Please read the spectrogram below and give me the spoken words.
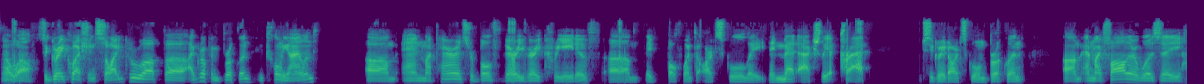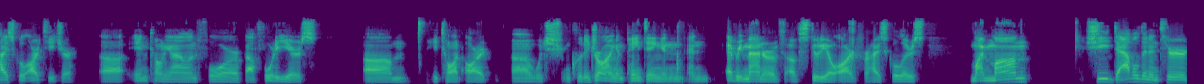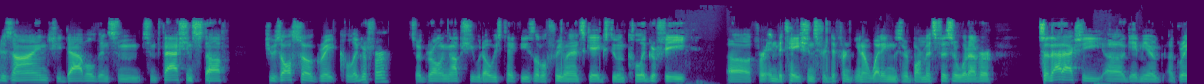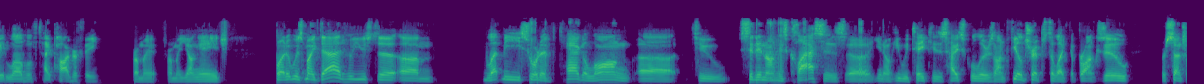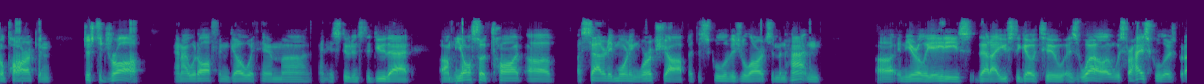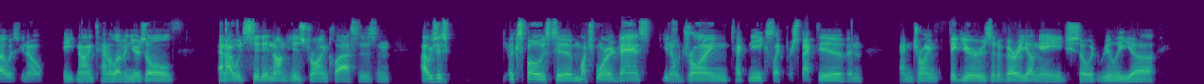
Oh wow, it's a great question. So I grew up. Uh, I grew up in Brooklyn, in Coney Island, um, and my parents are both very, very creative. Um, they both went to art school. They they met actually at Pratt, which is a great art school in Brooklyn. Um, and my father was a high school art teacher uh, in Coney Island for about forty years. Um, he taught art, uh, which included drawing and painting and and every manner of, of studio art for high schoolers. My mom she dabbled in interior design. She dabbled in some some fashion stuff. She was also a great calligrapher. So growing up, she would always take these little freelance gigs doing calligraphy uh, for invitations for different you know weddings or bar mitzvahs or whatever. So that actually uh, gave me a, a, great love of typography from a from a young age. But it was my dad who used to um, let me sort of tag along uh, to sit in on his classes. Uh, you know, he would take his high schoolers on field trips to like the Bronx Zoo or Central Park and just to draw. And I would often go with him uh, and his students to do that. Um, he also taught uh, a Saturday morning workshop at the School of Visual Arts in Manhattan uh, in the early 80s that I used to go to as well. It was for high schoolers, but I was, you know, 8, 9, 10, 11 years old. And I would sit in on his drawing classes and I was just exposed to much more advanced, you know, drawing techniques like perspective and and drawing figures at a very young age. So it really uh,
